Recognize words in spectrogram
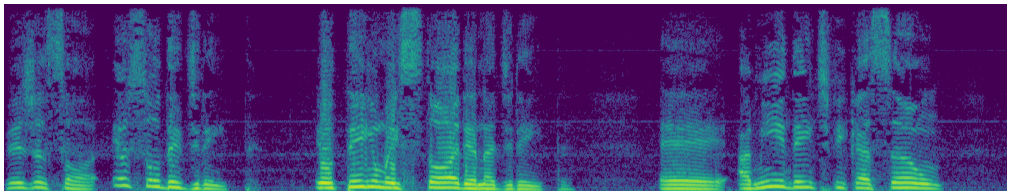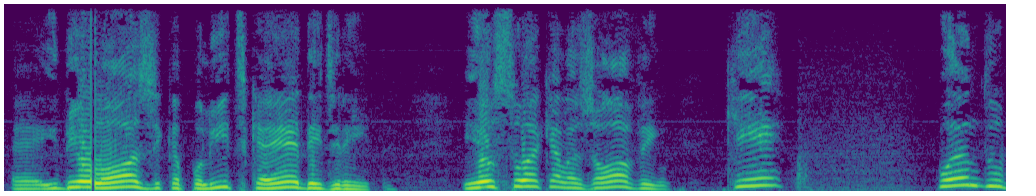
Veja só, eu sou de direita. Eu tenho uma história na direita. É, a minha identificação é, ideológica, política é de direita. E eu sou aquela jovem que quando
